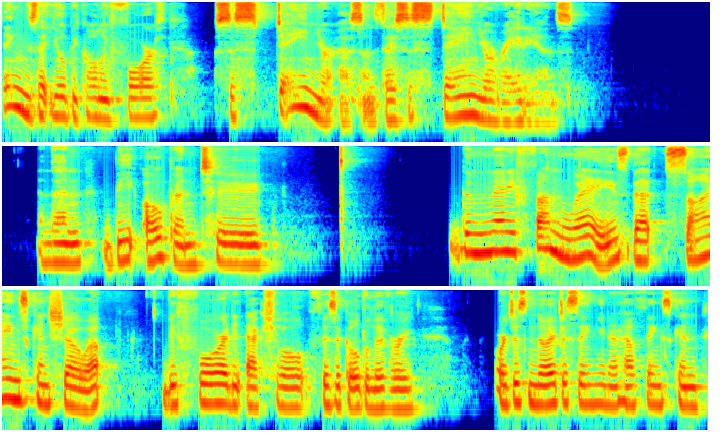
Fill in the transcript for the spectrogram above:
things that you'll be calling forth sustain your essence, they sustain your radiance. And then be open to the many fun ways that signs can show up before the actual physical delivery. Or just noticing, you know, how things can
